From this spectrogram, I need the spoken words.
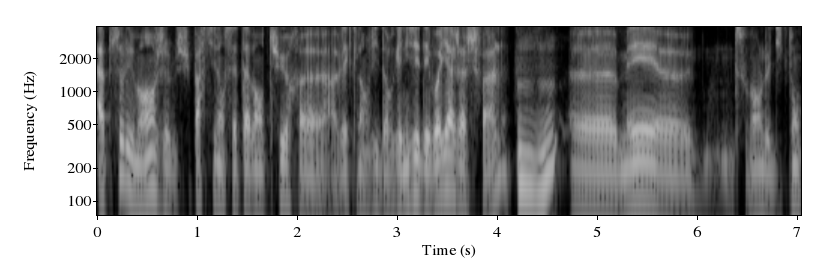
Absolument, je me suis parti dans cette aventure euh, avec l'envie d'organiser des voyages à cheval. Mhm. Euh, mais euh, souvent le dicton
